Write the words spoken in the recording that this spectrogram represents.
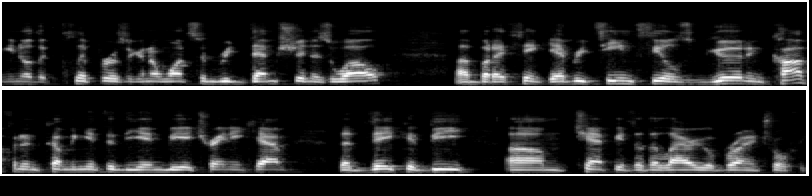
You know, the Clippers are going to want some redemption as well. Uh, but I think every team feels good and confident coming into the NBA training camp that they could be um, champions of the Larry O'Brien Trophy.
